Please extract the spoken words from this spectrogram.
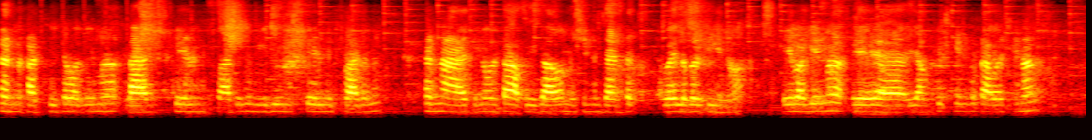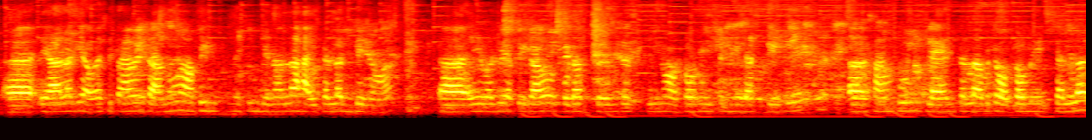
කරන කට්ටියට වගේම ලාර්ජ් ස්කේල් නිෂ්පාදන මීඩියම් ස්කේල් නිෂ්පාදන කරන ආයතන වලට අපි ගාව මැෂින් දැන්ට අවේලබල් තියෙනවා. ඒ වගේම uh, යම් කිසි කෙනෙකුට අවශ්‍ය නම් uh, එයාලගේ අවශ්‍යතාවයට අනුව අපි මැෂින් ගෙනල්ලා හයි කරලා දෙනවා. අ, ඒ වගේ අපි ගාව ගොඩක් සර්විසස් තියෙනවා ඔටෝමේෂන් ඉන්ඩස්ට්‍රියේ uh, සම්පූර්ණ ප්ලෑන් කරලා අපිට ඔටෝමේට් කරලා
